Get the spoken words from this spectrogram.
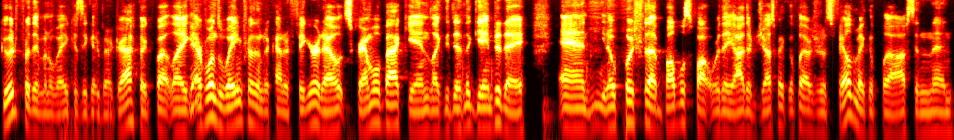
good for them in a way because they get a better draft pick. But like everyone's waiting for them to kind of figure it out, scramble back in like they did in the game today, and you know push for that bubble spot where they either just make the playoffs or just fail to make the playoffs, and then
